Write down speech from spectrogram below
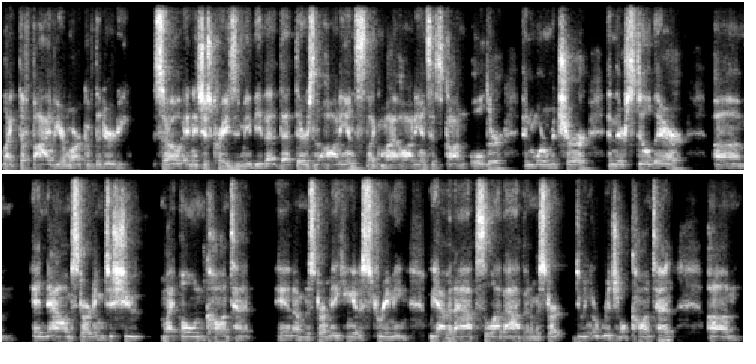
like the five year mark of the dirty. So and it's just crazy to me that that there's an audience, like my audience has gotten older and more mature and they're still there. Um, and now I'm starting to shoot my own content and I'm going to start making it a streaming. We have an app, Celeb app, and I'm going to start doing original content. Um,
